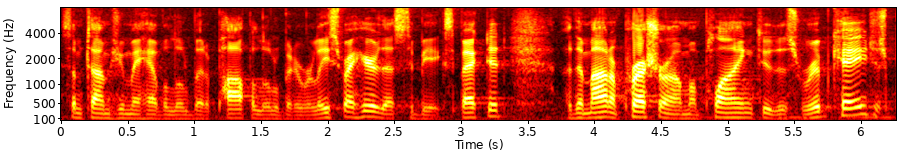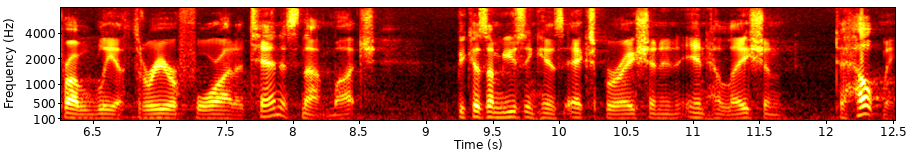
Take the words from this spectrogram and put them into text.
Sometimes you may have a little bit of pop, a little bit of release right here. That's to be expected. The amount of pressure I'm applying through this rib cage is probably a three or four out of 10. It's not much because I'm using his expiration and inhalation to help me.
